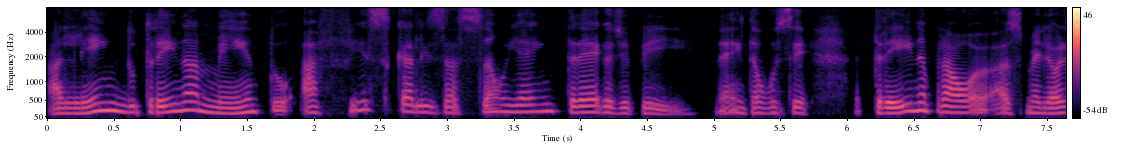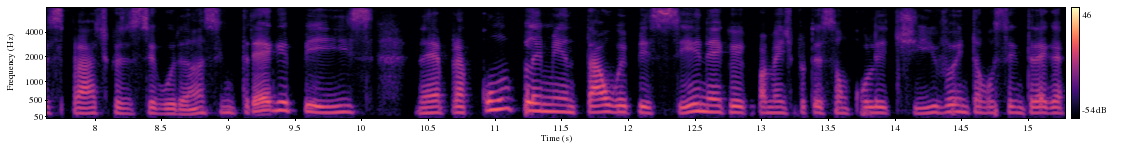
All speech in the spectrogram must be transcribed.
além do treinamento, a fiscalização e a entrega de EPI, né. Então você treina para as melhores práticas de segurança, entrega EPIs, né, para complementar o EPC, né, que é o equipamento de proteção coletiva, então você entrega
